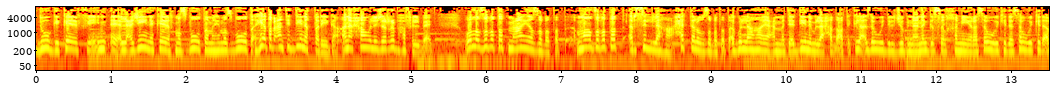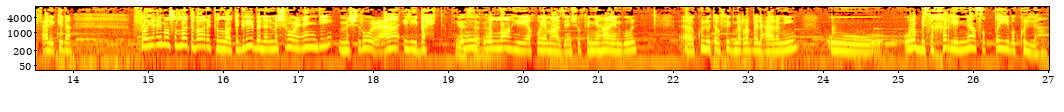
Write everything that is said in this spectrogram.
دوقي كيف العجينة كيف مضبوطة ما هي مضبوطة. هي طبعا تديني الطريقة أنا أحاول أجربها في البيت. والله زبطت معايا زبطت. ما زبطت أرسل لها حتى لو زبطت. أقول لها ها يا عمتي أديني ملاحظاتك. لا زود الجبنة نقص الخميرة سوي كذا سوي كذا أفعلي كذا. فيعني ما شاء الله تبارك الله. تقريبا المشروع عندي مشروع عائلي بحت. يا سلام. والله يا أخويا مازن شوف في النهاية نقول. كله توفيق من رب العالمين. و... وربي سخر لي الناس الطيبة كلها.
